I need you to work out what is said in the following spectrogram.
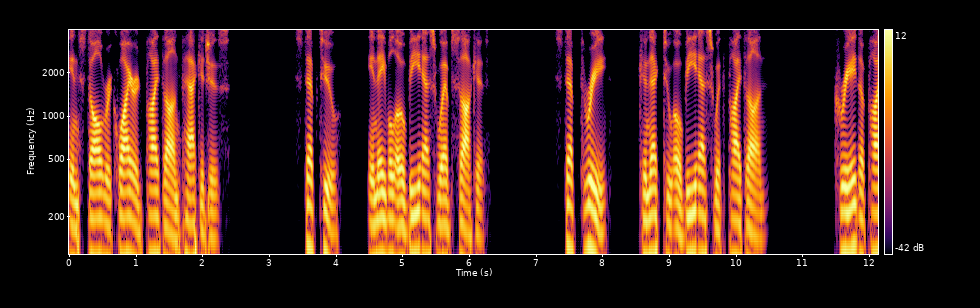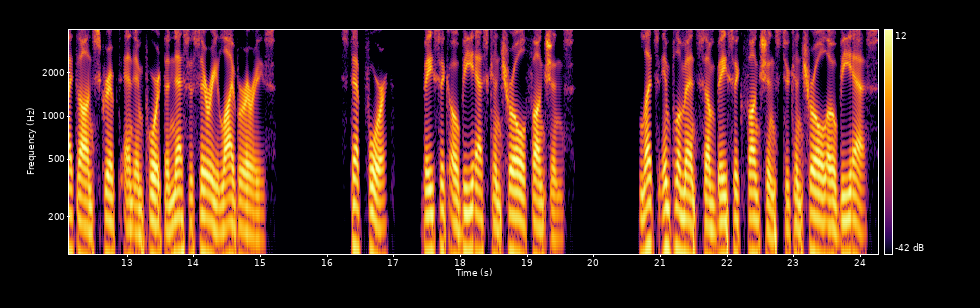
Install required Python packages. Step 2 Enable OBS WebSocket. Step 3 Connect to OBS with Python. Create a Python script and import the necessary libraries. Step 4 Basic OBS control functions. Let's implement some basic functions to control OBS.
